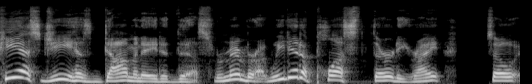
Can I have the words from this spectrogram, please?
PSG has dominated this. Remember, we did a plus 30, right? So,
